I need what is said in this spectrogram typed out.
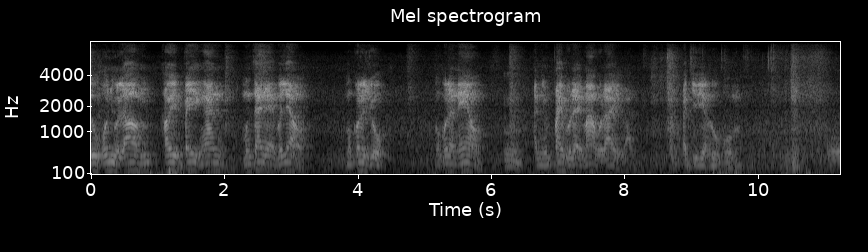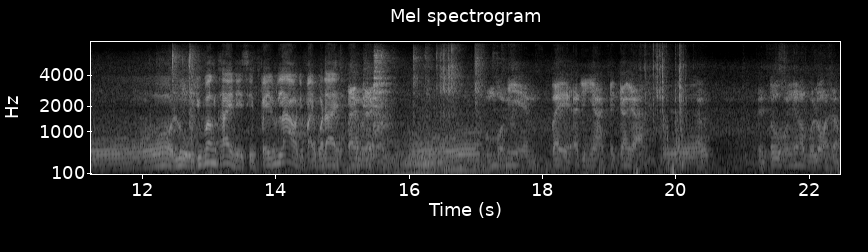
ลูกคนอยู่แล้วเขาไปงานเมืองใต้ได้ไปแล้ว มันก็เลยยกมันก็เลยแนว อืมอันนี้มันไปบ่ได้มากบ่ได้บัดไปจะเลี้ยงลูกผมโอ้ลูกอยู่เมืองไทยนี่สิไปลาวนี่ไปบ่ได้ไปบ่ได้ครับโอ้ผมบ่มีใบอนุญาตจังจังอย่างโอ้ครับเป็นโตผมยังเอาบ่รอดแล้ว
